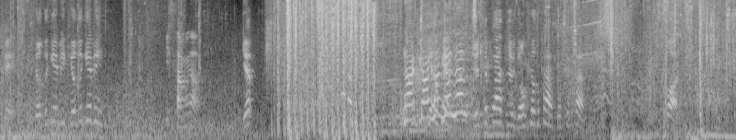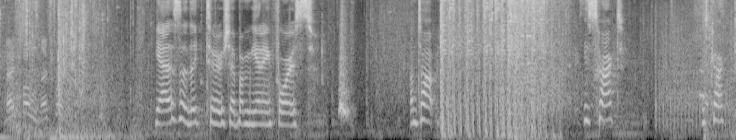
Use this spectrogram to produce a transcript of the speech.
okay, kill the Gibby, kill the Gibby. He's coming up. Yep. Knock, knock, knock, Okay, knock, knock. just the path, dude. Don't kill the path, don't kill the path. Block. Nice bubble, nice bubble. Yeah, this is a dictatorship. I'm getting forced. On top. He's cracked. He's cracked.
